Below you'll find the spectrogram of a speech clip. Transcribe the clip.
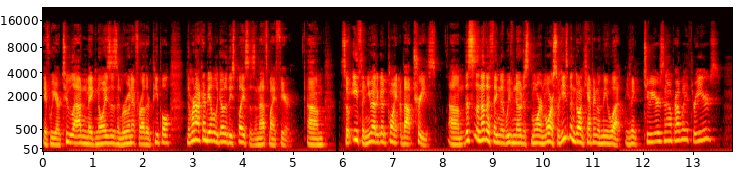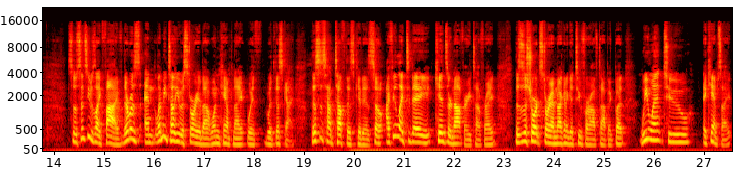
if we are too loud and make noises and ruin it for other people, then we're not going to be able to go to these places, and that's my fear. Um, so, Ethan, you had a good point about trees. Um, this is another thing that we've noticed more and more. So, he's been going camping with me, what, you think two years now, probably? Three years? So since he was like five, there was, and let me tell you a story about one camp night with with this guy. This is how tough this kid is. So I feel like today kids are not very tough, right? This is a short story. I'm not going to get too far off topic, but we went to a campsite.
